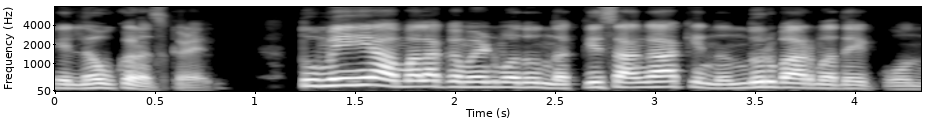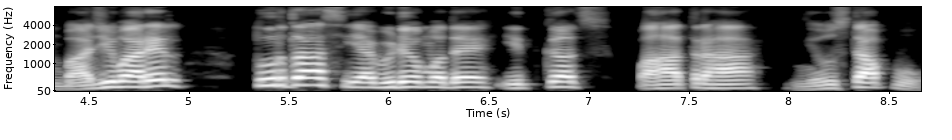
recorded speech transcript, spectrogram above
हे लवकरच कळेल. तुम्हीही आम्हाला कमेंटमधून नक्की सांगा की नंदुरबारमध्ये कोण बाजी मारेल? तुर्तास या व्हिडिओमध्ये इतकंच. पाहत रहा न्यूज टापू.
